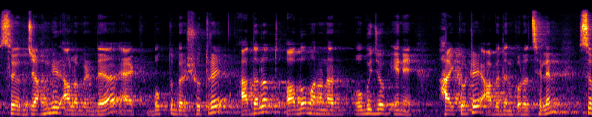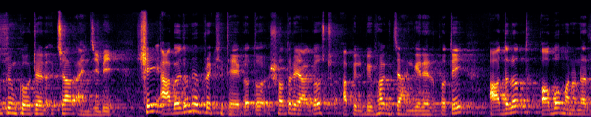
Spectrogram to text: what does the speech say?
সৈয়দ জাহাঙ্গীর আলমের দেয়া এক বক্তব্যের সূত্রে আদালত অবমাননার অভিযোগ এনে হাইকোর্টে আবেদন করেছিলেন সুপ্রিম কোর্টের চার আইনজীবী। সেই আবেদনের প্রেক্ষিতে গত সতেরোই আগস্ট আপিল বিভাগ জাহাঙ্গীরের প্রতি আদালত অবমাননার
